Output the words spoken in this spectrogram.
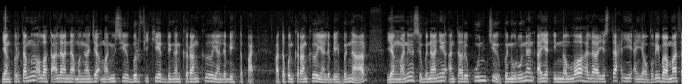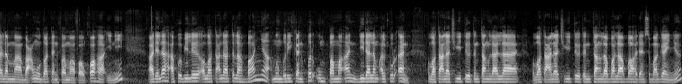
Yang pertama Allah Taala nak mengajak manusia berfikir dengan kerangka yang lebih tepat ataupun kerangka yang lebih benar yang mana sebenarnya antara punca penurunan ayat innallaha la yastahi an yadriba mathalan ma ba'udatan fama fawqaha ini adalah apabila Allah Taala telah banyak memberikan perumpamaan di dalam al-Quran. Allah Taala cerita tentang lalat, Allah Taala cerita tentang labah-labah dan sebagainya.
